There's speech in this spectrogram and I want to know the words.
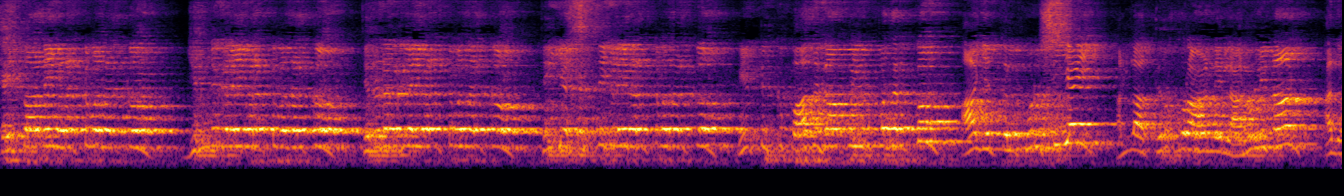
சைத்தானை விரட்டுவதற்கும் ஜிண்டுகளை விரட்டுவதற்கும் திருடர்களை விரட்டுவதற்கும் தீய சக்திகளை விரட்டுவதற்கும் வீட்டுக்கு பாதுகாப்பு இருப்பதற்கும் ஆயத்தில் குருசியை அல்லாஹ் திருக்குறானில் அருளினான். அது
